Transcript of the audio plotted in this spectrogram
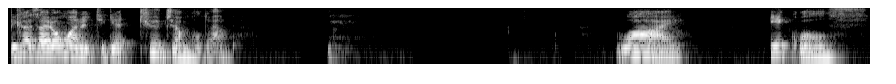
Because I don't want it to get too jumbled up. Y equals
